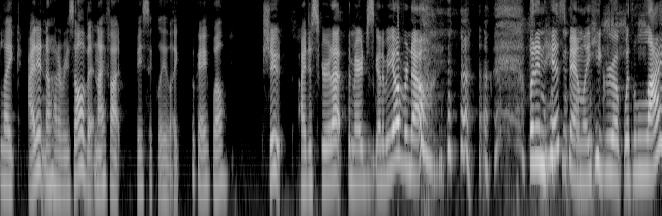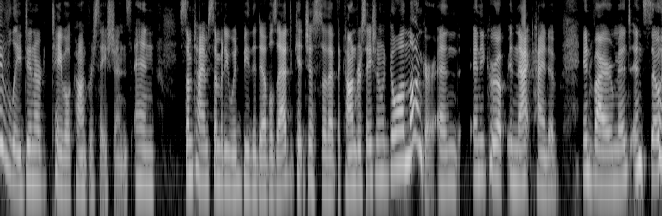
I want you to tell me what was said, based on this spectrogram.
like I didn't know how to resolve it. And I thought basically, like, okay, well, shoot, I just screwed up. The marriage is going to be over now. but in his family, he grew up with lively dinner table conversations. And sometimes somebody would be the devil's advocate just so that the conversation would go on longer. And and he grew up in that kind of environment. And so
